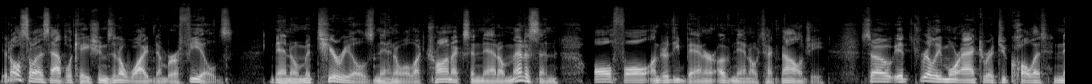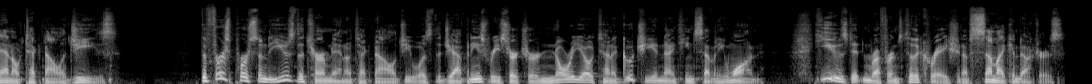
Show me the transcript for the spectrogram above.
it also has applications in a wide number of fields. Nanomaterials, nanoelectronics, and nanomedicine all fall under the banner of nanotechnology, so it's really more accurate to call it nanotechnologies. The first person to use the term nanotechnology was the Japanese researcher Norio Taniguchi in 1971. He used it in reference to the creation of semiconductors.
